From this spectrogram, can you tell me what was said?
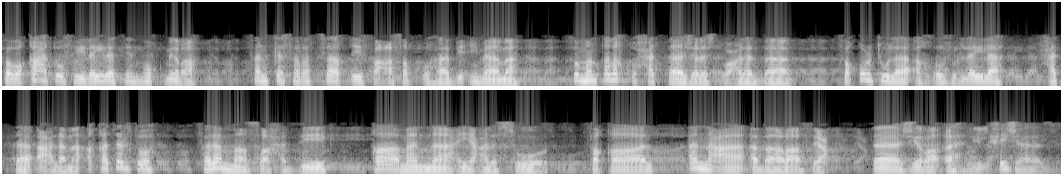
فوقعت في ليلة مقمرة فانكسرت ساقي فعصبتها بعمامة ثم انطلقت حتى جلست على الباب فقلت لا أخرج الليلة حتى أعلم أقتلته فلما صاح الديك قام الناعي على السور فقال أنعى أبا رافع تاجر أهل الحجاز.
